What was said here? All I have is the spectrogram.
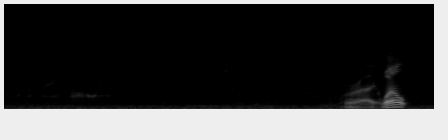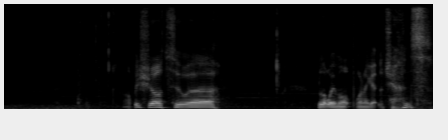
Think I'm just being paranoid? Right, well, I'll be sure to uh, blow him up when I get the chance.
